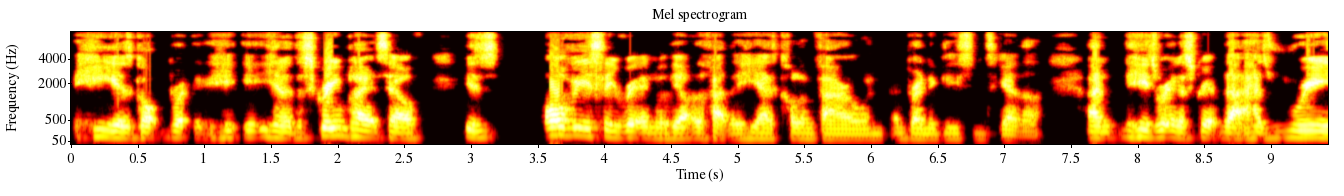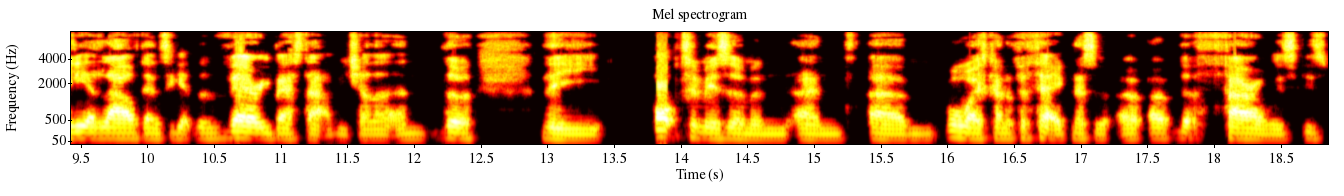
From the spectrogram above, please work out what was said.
he has got he, you know the screenplay itself is obviously written with the, the fact that he has Colin Farrell and, and Brendan Gleeson together. And he's written a script that has really allowed them to get the very best out of each other and the, the optimism and, and, um, almost kind of patheticness of, of, that Farrell is, is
